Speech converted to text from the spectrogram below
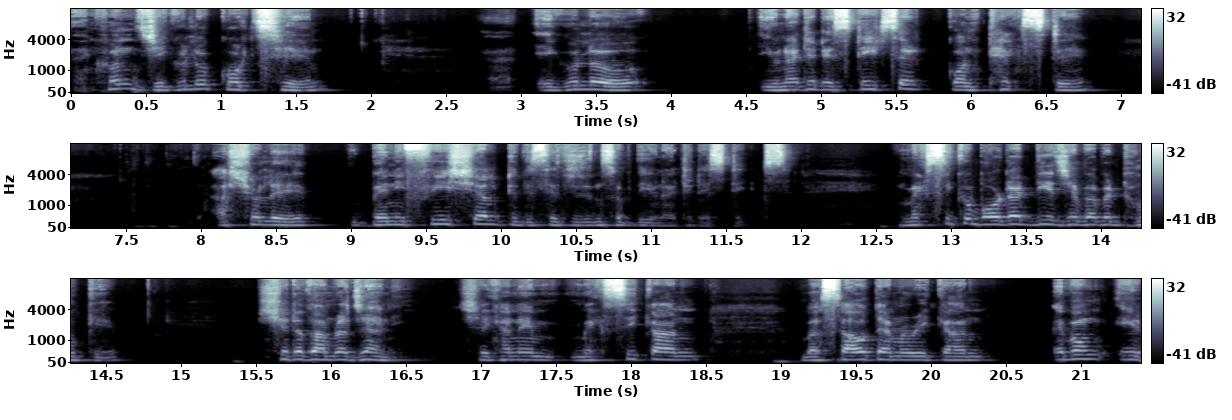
এখন যেগুলো করছে এগুলো ইউনাইটেড স্টেটস এর কনটেক্সট আসলে beneficial to the citizens of the United States. Mexico border দিয়ে যেভাবে ঢুকে সেটা তো আমরা জানি। সেখানে মেক্সিকান বা সাউথ আমেরিকান এবং এর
